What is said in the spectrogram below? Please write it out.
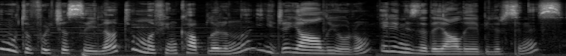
Yumurta fırçasıyla tüm muffin kaplarını iyice yağlıyorum. Elinizle de yağlayabilirsiniz.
